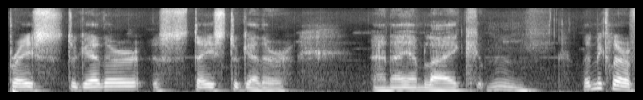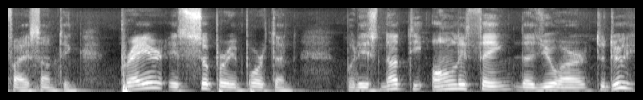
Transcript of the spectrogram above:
prays together stays together. And I am like, hmm, let me clarify something. Prayer is super important, but it's not the only thing that you are to do.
